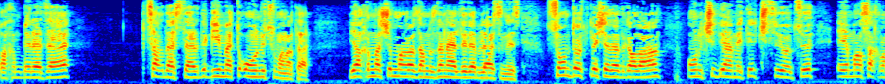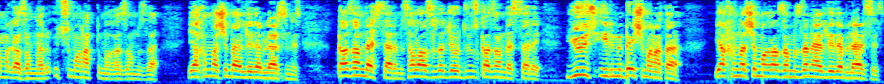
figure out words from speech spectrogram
baxın beləcə bıçaq dəstləridir. Qiyməti 13 manata. Yaxınlaşın mağazamızdan əldə edə bilərsiniz. Son 4-5 ədəd qalan 12 diametr kiçik ölçü emal saxlama qazanları 3 manatdır mağazamızda. Yaxınlaşıb əldə edə bilərsiniz. Qazan dəstlərimiz hal-hazırda gördüyünüz qazan dəstləri 125 manata yaxınlaşın mağazamızdan əldə edə bilərsiniz.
